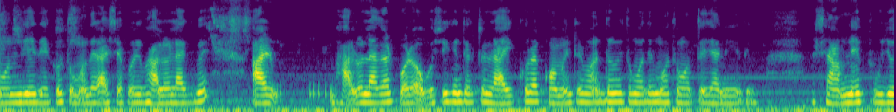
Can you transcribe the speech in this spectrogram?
মন দিয়ে দেখো তোমাদের আশা করি ভালো লাগবে। আর ভালো লাগার পরে অবশ্যই কিন্তু একটা লাইক করে আর কমেন্টের মাধ্যমে তোমাদের মতামতটা জানিয়ে দেবো সামনে পুজো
